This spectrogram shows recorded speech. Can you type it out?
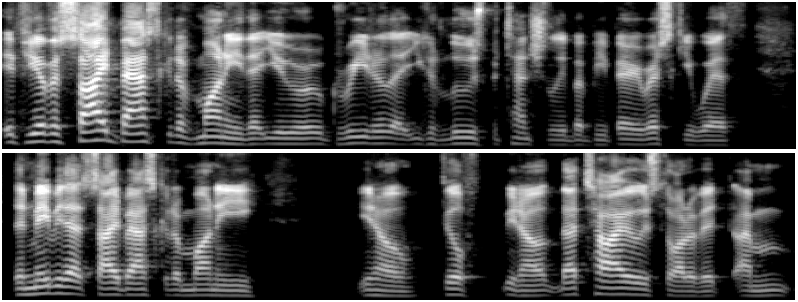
if you have a side basket of money that you agree to that you could lose potentially, but be very risky with, then maybe that side basket of money, you know, feel you know that's how I always thought of it. I'm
